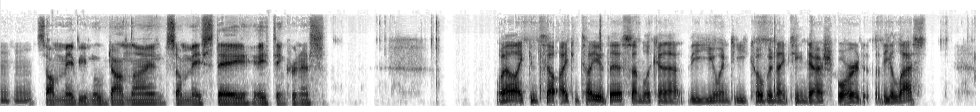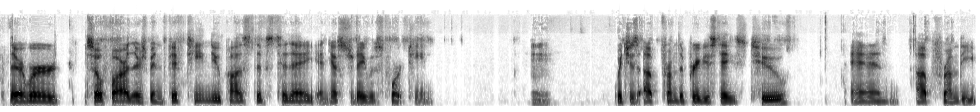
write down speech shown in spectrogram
Mm-hmm. Some may be moved online, some may stay asynchronous. Well, I can tell. I can tell you this. I'm looking at the UND COVID nineteen dashboard. The last there were so far. There's been 15 new positives today, and yesterday was 14, Hmm. which is up from the previous day's two, and up from the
